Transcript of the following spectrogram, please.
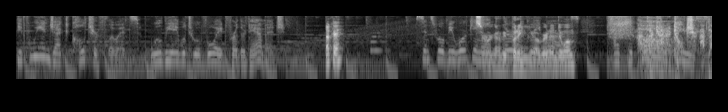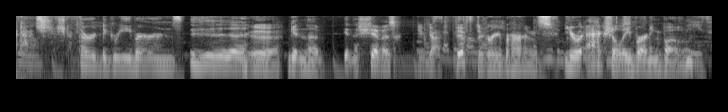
If we inject culture fluids, we'll be able to avoid further damage. Okay. Since we'll be working So we're gonna be putting third-degree yogurt into 'em? Burns, I've kind of culture, not that kind of. Shh, shh, Third degree burns. Ugh. Ugh. Getting the getting the shivers. You've got fifth already, degree burns. You're actually burning bone. Please,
